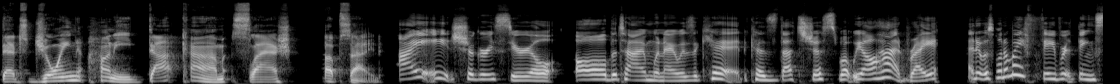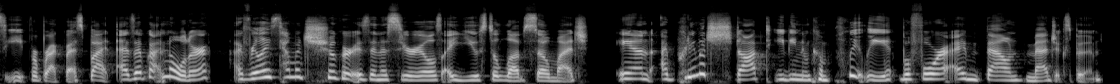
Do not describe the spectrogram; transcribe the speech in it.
That's joinhoney.com slash upside. I ate sugary cereal all the time when I was a kid because that's just what we all had, right? And it was one of my favorite things to eat for breakfast. But as I've gotten older, I've realized how much sugar is in the cereals I used to love so much. And I pretty much stopped eating them completely before I found Magic Spoon.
